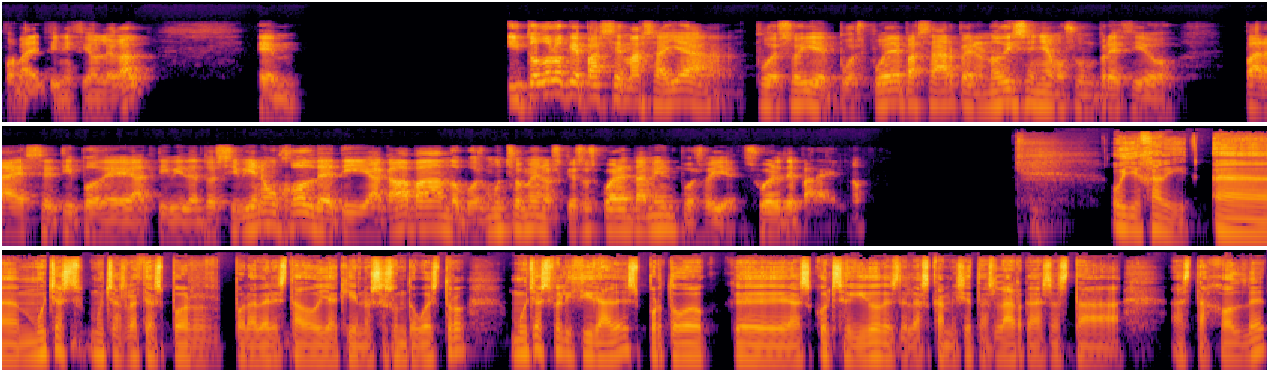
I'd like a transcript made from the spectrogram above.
por la definición legal. Em, y todo lo que pase más allá, pues oye, pues puede pasar, pero no diseñamos un precio para ese tipo de actividad. Entonces, si viene un holded y acaba pagando pues mucho menos que esos 40.000, pues oye, suerte para él, ¿no? Oye, Javi, eh, muchas, muchas gracias por, haber estado hoy aquí en nuestro asunto vuestro. Muchas felicidades por todo lo que has conseguido desde las camisetas largas hasta, hasta Holded.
